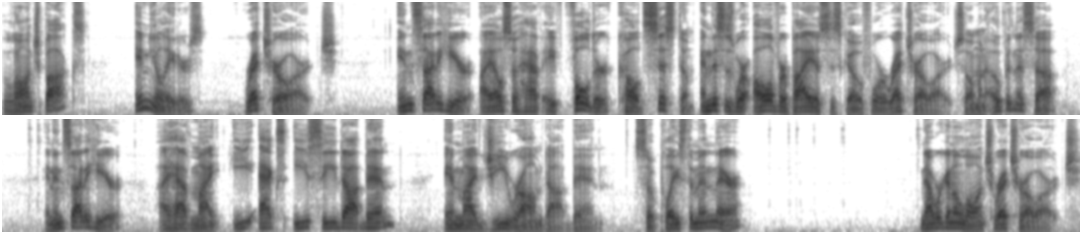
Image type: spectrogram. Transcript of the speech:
Launchbox, Emulators, RetroArch. Inside of here, I also have a folder called System, and this is where all of our BIOSes go for RetroArch. So I'm going to open this up, and inside of here, I have my exec.bin and my grom.bin. So place them in there. Now we're going to launch RetroArch.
